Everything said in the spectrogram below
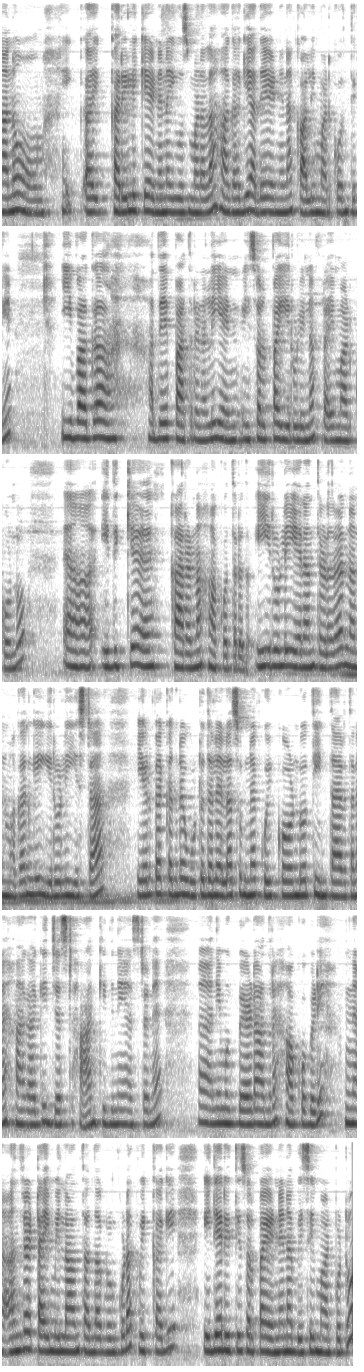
ನಾನು ಕರಿಲಿಕ್ಕೆ ಎಣ್ಣೆನ ಯೂಸ್ ಮಾಡಲ್ಲ. ಹಾಗಾಗಿ ಅದೇ ಎಣ್ಣೆನ ಖಾಲಿ ಮಾಡ್ಕೊತೀನಿ. ಇವಾಗ ಅದೇ ಪಾತ್ರೆಯಲ್ಲಿ ಎಣ್ಣೆ ಸ್ವಲ್ಪ ಈರುಳ್ಳಿನ ಫ್ರೈ ಮಾಡಿಕೊಂಡು ಇದಕ್ಕೆ ಖಾರನ ಹಾಕೋತಿರೋದು. ಈರುಳ್ಳಿ ಏನಂತ ಹೇಳಿದ್ರೆ ನನ್ನ ಮಗನಿಗೆ ಈರುಳ್ಳಿ ಇಷ್ಟ. ಹೇಳ್ಬೇಕಂದ್ರೆ ಊಟದಲ್ಲೆಲ್ಲ ಸುಮ್ಮನೆ ಕುಯ್ಕೊಂಡು ತಿಂತಾ ಇರ್ತಾನೆ. ಹಾಗಾಗಿ ಜಸ್ಟ್ ಹಾಕಿದ್ದೀನಿ ಅಷ್ಟೇ ನಿಮಗೆ ಬೇಡ ಅಂದರೆ ಹಾಕೋಬೇಡಿ. ಅಂದರೆ ಟೈಮ್ ಇಲ್ಲ ಅಂತಂದಾಗ್ಲೂ ಕೂಡ ಕ್ವಿಕ್ಕಾಗಿ ಇದೇ ರೀತಿ ಸ್ವಲ್ಪ ಎಣ್ಣೆನ ಬಿಸಿ ಮಾಡಿಬಿಟ್ಟು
